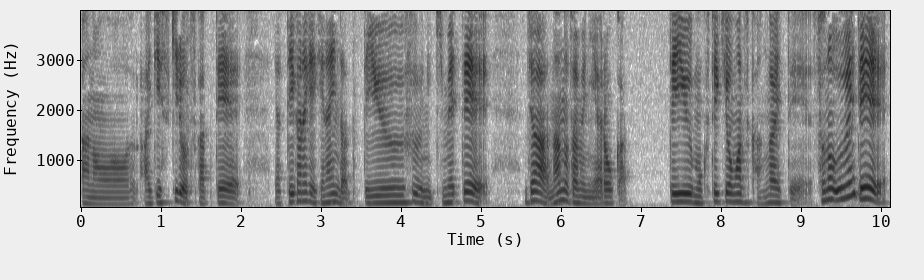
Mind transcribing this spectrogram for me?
あの IT スキルを使ってやっていかなきゃいけないんだっていうふうに決めてじゃあ何のためにやろうかっていう目的をまず考えてその上で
